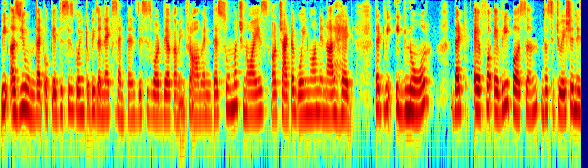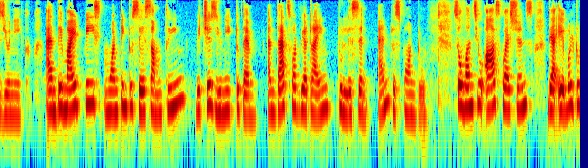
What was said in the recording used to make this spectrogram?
we assume that okay this is going to be the next sentence this is what they are coming from and there's so much noise or chatter going on in our head that we ignore that for every person the situation is unique. And they might be wanting to say something which is unique to them. And that's what we are trying to listen and respond to. So once you ask questions they are able to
